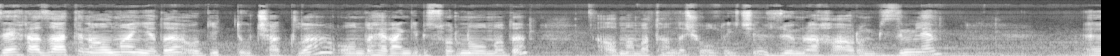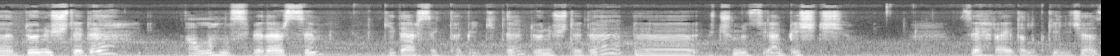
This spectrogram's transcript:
Zehra zaten Almanya'da. O gitti uçakla. Onda herhangi bir sorun olmadı. Alman vatandaşı olduğu için. Zümra Harun bizimle. Ee, dönüşte de Allah nasip ederse gidersek tabii ki de dönüşte de e, üçümüz yani beş kişi Zehra'yı da alıp geleceğiz.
